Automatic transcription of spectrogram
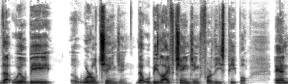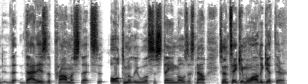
that will be world changing that will be life changing for these people and th- that is the promise that ultimately will sustain Moses. Now, it's going to take him a while to get there.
